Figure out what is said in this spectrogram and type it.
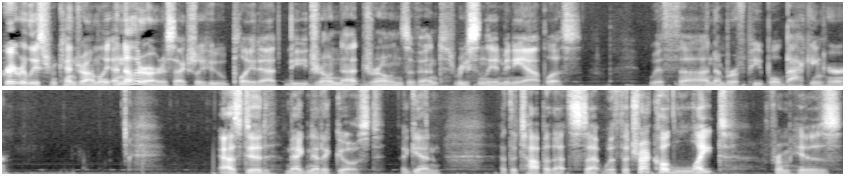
great release from Kendra Amalie, another artist actually who played at the Drone Not Drones event recently in Minneapolis, with uh, a number of people backing her. As did Magnetic Ghost. Again, at the top of that set with the track called Light from his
